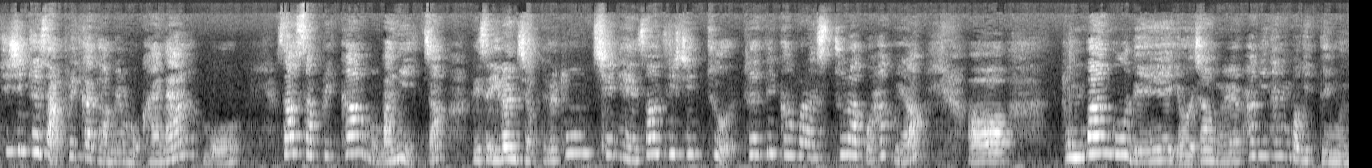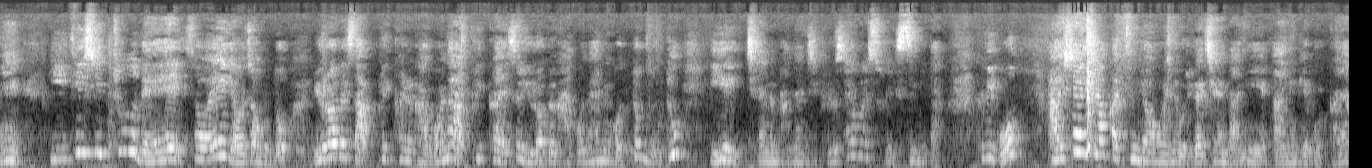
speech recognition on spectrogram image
TC2에서 아프리카 더하면 뭐 가나, 뭐 사우스 아프리카 뭐 많이 있죠. 그래서 이런 지역들을 통칭해서 TC2, Traffic Conference 2라고 하고요. 어, 동반구 내의 여정을 확인하는 거기 때문에 이 TC2 내에서의 여정도 유럽에서 아프리카를 가거나 아프리카에서 유럽을 가거나 하는 것도 모두 EH라는 방향 지표를 사용할 수가 있습니다. 그리고 아시아 지역 같은 경우에는 우리가 제일 많이 아는 게 뭘까요?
